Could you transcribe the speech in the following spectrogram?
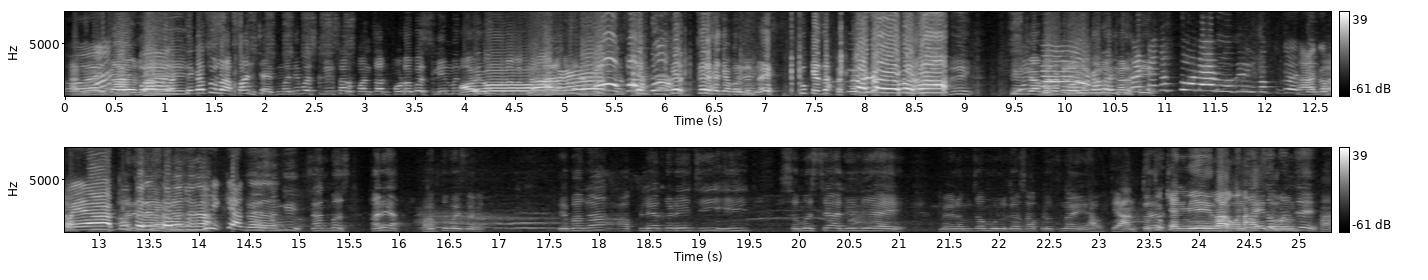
अगं, का लाज वाटते का तुला? पंचायत मध्ये बसली सरपंचान पुढे बसली आणि म्हणते, अयो, "दुसरं लग्न." कर कर ह्याच्या बरोबर ए, तू तोंड आडवं करील बघ तुझं. अगं बया अरे तरी जरा, समजून जरा. ठीक आहे ए, ग संगी शांत बस. अरे गप्प बस जरा. हे बघा आपल्याकडे जी ही समस्या आलेली आहे मॅडमचा मुलगा सापडत नाही. अहो, ते आणतो तू कॅन मी रावण आहे महत्वाचं धरून. म्हणजे हा,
